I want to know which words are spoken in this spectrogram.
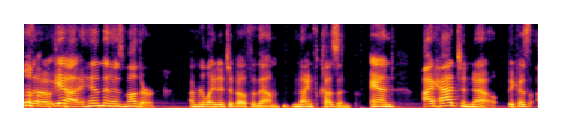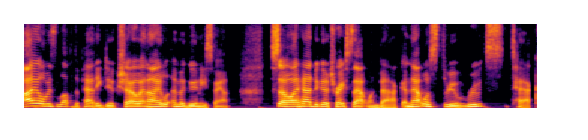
So yeah, him and his mother, I'm related to both of them, ninth cousin, and I had to know because I always loved the Patty Duke show, and I am a Goonies fan. So I had to go trace that one back, and that was through RootsTech,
